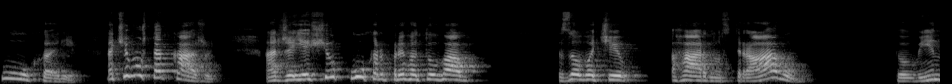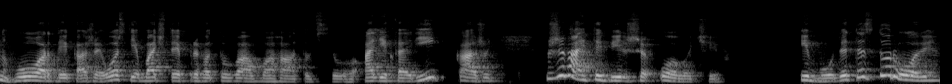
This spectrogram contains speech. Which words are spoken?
кухарів. А чому ж так кажуть? Адже якщо кухар приготував з овочів гарну страву, то він гордий, каже: ось я бачите, я приготував багато всього. А лікарі кажуть: вживайте більше овочів і будете здорові.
